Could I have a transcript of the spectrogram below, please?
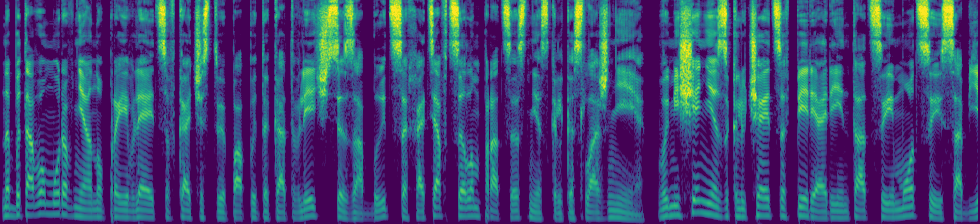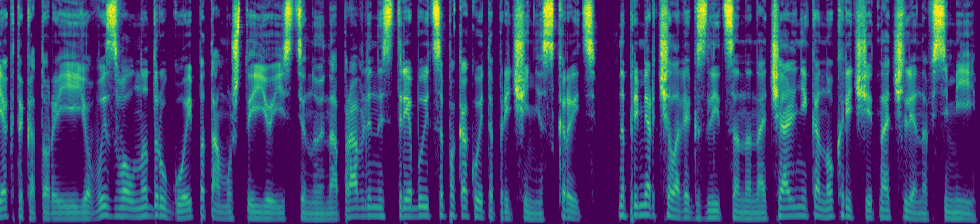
На бытовом уровне оно проявляется в качестве попыток отвлечься, забыться, хотя в целом процесс несколько сложнее. Вымещение заключается в переориентации эмоции с объекта, который ее вызвал, на другой, потому что ее истинную направленность требуется по какой-то причине скрыть. Например, человек злится на начальника, но кричит на членов семьи.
